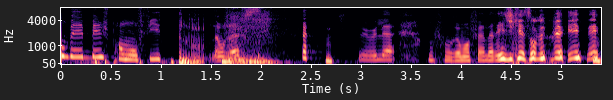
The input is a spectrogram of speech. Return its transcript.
mon bébé, je prends mon fils. C'est voilà, il faut vraiment faire la rééducation du périnée.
